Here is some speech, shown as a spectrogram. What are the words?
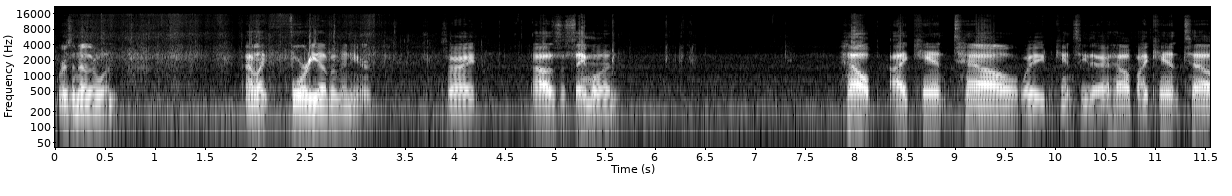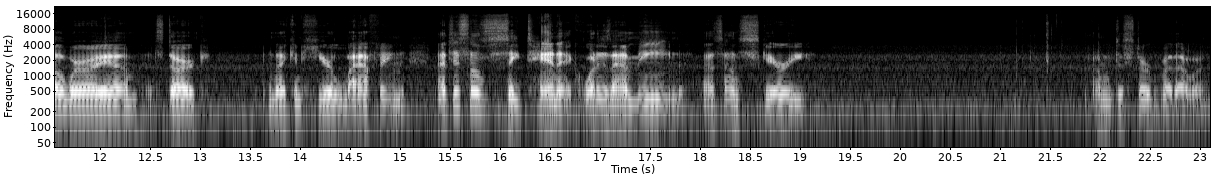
Where's another one? I have like 40 of them in here. It's alright. Oh, it's the same one. Help, I can't tell. Wait, can't see that. Help, I can't tell where I am. It's dark. And I can hear laughing. That just sounds satanic. What does that mean? That sounds scary. I'm disturbed by that one.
